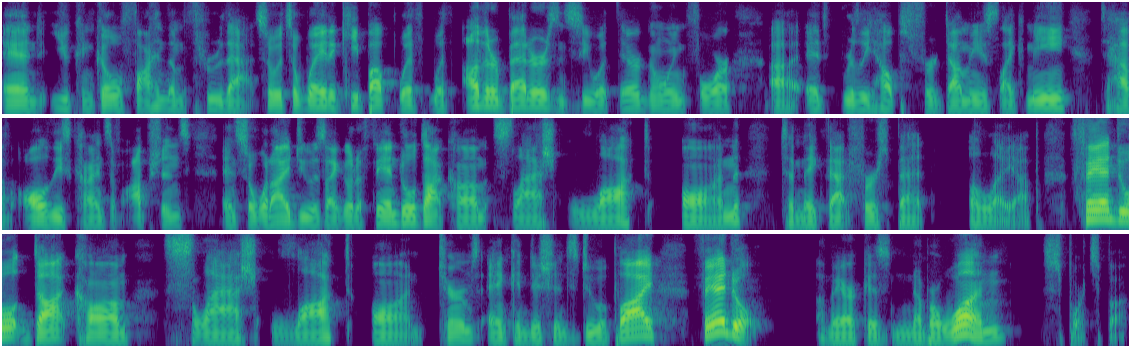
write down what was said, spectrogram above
and you can go find them through that. So it's a way to keep up with with other betters and see what they're going for. Uh, it really helps for dummies like me to have all these kinds of options. And so what i do is i go to fanduel.com slash locked on to make that first bet a layup. Fanduel.com slash locked on. Terms and conditions do apply. Fanduel america's number one sports book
